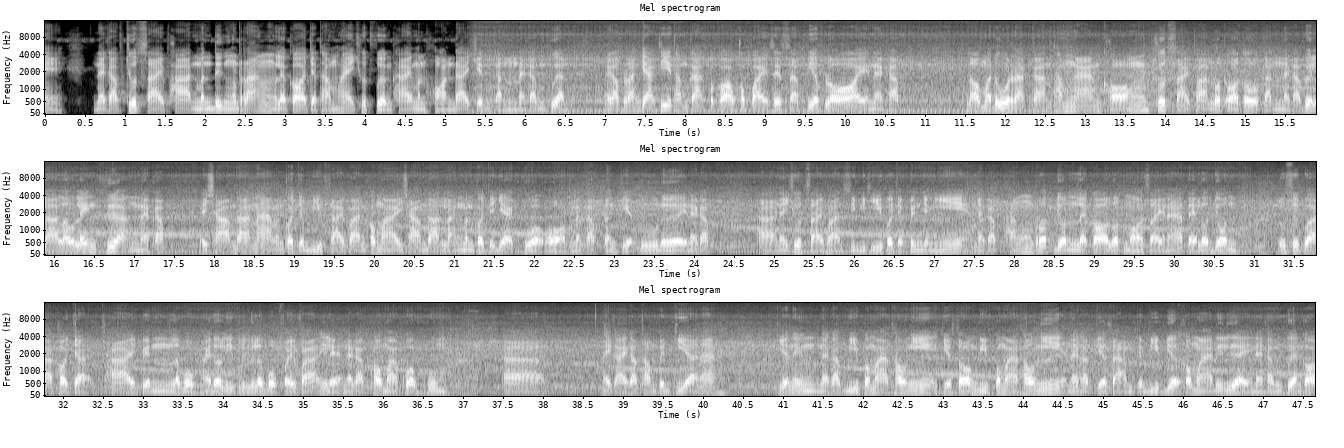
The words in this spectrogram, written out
นะครับชุดสายพานมันดึงรั้ง แล้วก็จะทำให้ชุดเฟืองท้ายมันหอนได้เช่นกันนะครับเพื่อนๆนะครับหลังจากที่ทำการประกอบเข้าไปเสร็จสับเรียบร้อยนะครับ เรามาดูหลักการทำงานของชุดสายพานรถออโต้กันนะครับ เวลาเราเร่งเครื่องนะครับ ไอชามด้านหน้ามันก็จะบีบสายพานเข้ามาไอชามด้านหลังมันก็จะแยกตัวออกนะครับ สังเกตดูเลยนะครับในชุดสายพาน CVT ก็จะเป็นอย่างนี้นะครับ ทั้งรถยนต์และก็รถมอไซค์นะ แต่รถยนต์รู้สึกว่าเขาจะใช้เป็นระบบไฮดรอลิกหรือระบบไฟฟ้านี่แหละนะครับ เข้ามาควบคุมอ่าคล้ายๆกับทำเป็นเกียร์นะ เกียร์หนึ่งนะครับบีบเข้ามาเท่านี้ เกียร์สองบีบเข้ามาเท่านี้นะครับ เกียร์สามจะบีบเยอะเข้ามาเรื่อยๆนะครับเพื่อนๆก็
